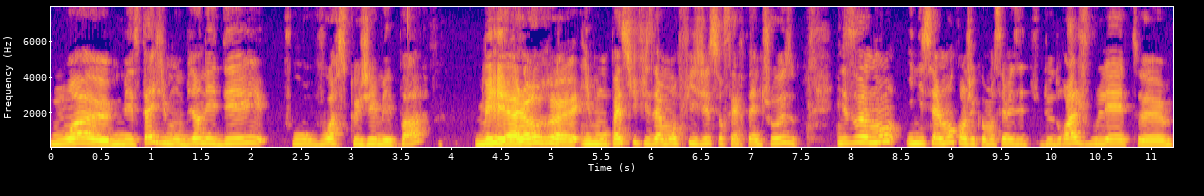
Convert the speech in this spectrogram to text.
Moi, mes stages, ils m'ont bien aidé pour voir ce que j'aimais pas. Mais alors, ils m'ont pas suffisamment figé sur certaines choses. Initialement, initialement quand j'ai commencé mes études de droit, je voulais être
